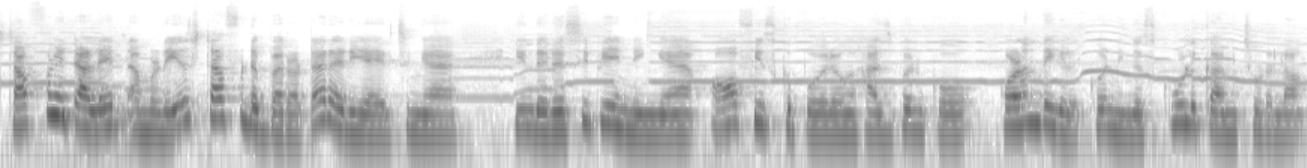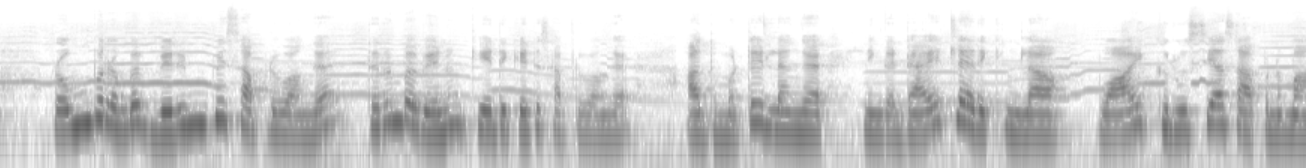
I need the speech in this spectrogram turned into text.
ஸ்டஃப் பண்ணிட்டாலே நம்மளுடைய ஸ்டஃப்டு பரோட்டா ரெடி ஆயிடுச்சுங்க இந்த ரெசிபியை நீங்கள் ஆஃபீஸ்க்கு போகிறவங்க ஹஸ்பண்ட்க்கோ குழந்தைகளுக்கோ நீங்கள் ஸ்கூலுக்கு அனுப்பிச்சி விடலாம். ரொம்ப ரொம்ப விரும்பி சாப்பிடுவாங்க. திரும்ப வேணும் கேட்டு கேட்டு சாப்பிடுவாங்க. அது மட்டும் இல்லைங்க. நீங்கள் டயட்டில் இருக்கீங்களா? வாய்க்கு ருசியாக சாப்பிடணுமா?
